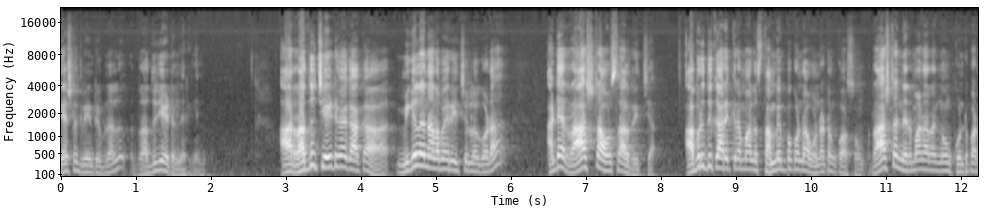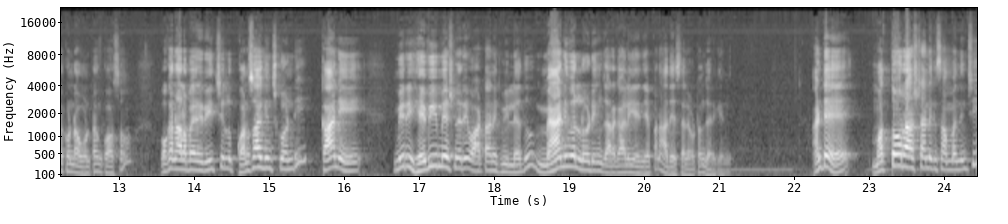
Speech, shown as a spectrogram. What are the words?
నేషనల్ గ్రీన్ ట్రిబ్యునల్ రద్దు చేయడం జరిగింది. ఆ రద్దు చేయటమే కాక మిగిలిన నలభై రీచుల్లో కూడా అంటే రాష్ట్ర అవసరాల రీత్యా అభివృద్ధి కార్యక్రమాలు స్తంభింపకుండా ఉండటం కోసం రాష్ట్ర నిర్మాణ రంగం కుంటుపడకుండా ఉండటం కోసం ఒక నలభై రీచులు కొనసాగించుకోండి. కానీ మీరు హెవీ మెషినరీ వాడటానికి వీల్లేదు మాన్యువల్ లోడింగ్ జరగాలి అని చెప్పని ఆదేశాలు ఇవ్వడం జరిగింది. అంటే మొత్తం రాష్ట్రానికి సంబంధించి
